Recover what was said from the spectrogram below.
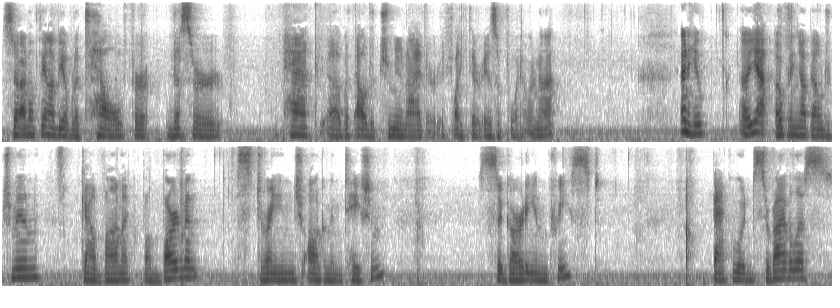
So I don't think I'll be able to tell for this or pack uh, with Eldritch Moon either, if like there is a foil or not. Anywho, uh, yeah, opening up Eldritch Moon, Galvanic Bombardment, Strange Augmentation, Sigardian Priest, Backwood Survivalist,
